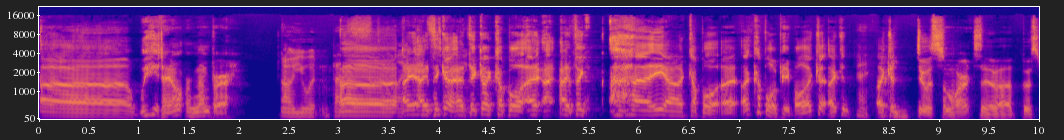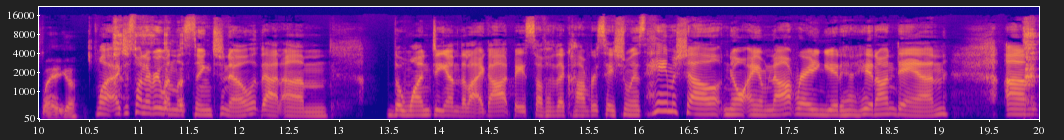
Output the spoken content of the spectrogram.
Uh, wait, I don't remember. Oh, you wouldn't. That's, Uh, like, I, I think I, I think a couple. I, I, I think uh, yeah, a couple. Uh, a couple of people. I could I could Okay. I could do with some more to uh, boost my ego. Well, I just want everyone listening to know that um, the one DM that I got based off of that conversation was, "Hey, Michelle, no, I am not writing you to hit on Dan." Um,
